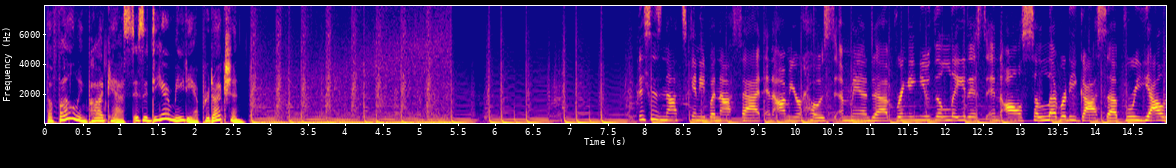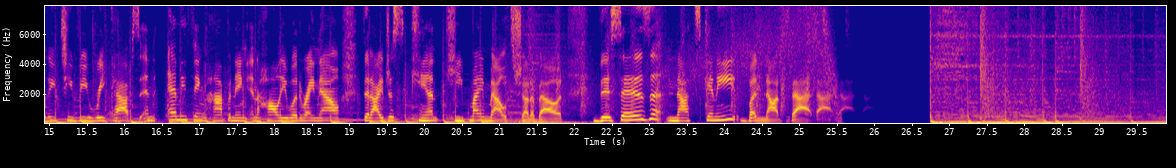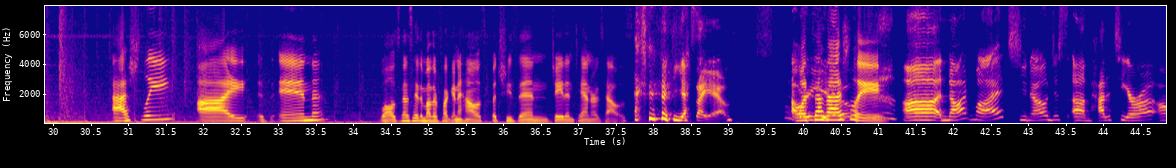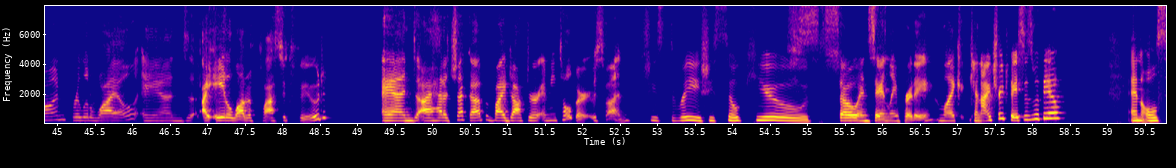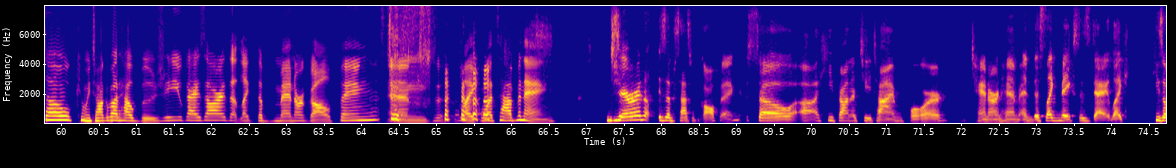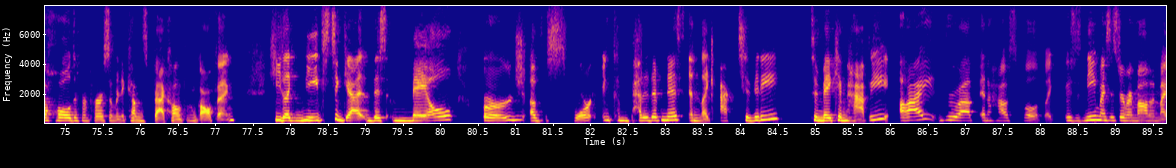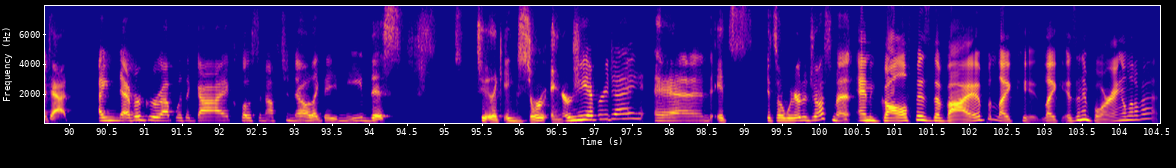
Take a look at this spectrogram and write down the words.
The following podcast is a Dear Media production. This is Not Skinny But Not Fat, and I'm your host, Amanda, bringing you the latest in all celebrity gossip, reality TV recaps, and anything happening in Hollywood right now that I just can't keep my mouth shut about. This is Not Skinny But Not Fat. Ashley I is in well, I was gonna say the motherfucking house, but she's in Jade and Tanner's house. yes, I am. How What's up, you? Ashley? Uh, not much. You know, just um had a tiara on for a little while, and I ate a lot of plastic food. And I had a checkup by Dr. Emmy Tolbert. It was fun. She's three. She's so cute. So insanely pretty. I'm like, can I trade faces with you? And also, can we talk about how bougie you guys are? That like the men are golfing and like what's happening? Jared is obsessed with golfing. So uh, he found a tee time for Tanner and him. And this like makes his day. Like he's a whole different person when he comes back home from golfing. He like needs to get this male urge of sport and competitiveness and like activity to make him happy. I grew up in a house full of like it was just me, my sister, my mom, and my dad. I never grew up with a guy close enough to know like they need this to like exert energy every day and it's it's a weird adjustment. And golf is the vibe. Like, like, isn't it boring a little bit?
